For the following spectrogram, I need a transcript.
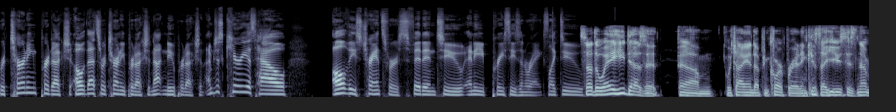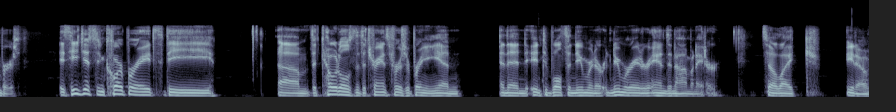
returning production. Oh, that's returning production, not new production. I'm just curious how all these transfers fit into any preseason ranks. Like, do So the way he does it, um, which I end up incorporating because I use his numbers, is he just incorporates the um, the totals that the transfers are bringing in, and then into both the numerator, numerator and denominator. So like, you know,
